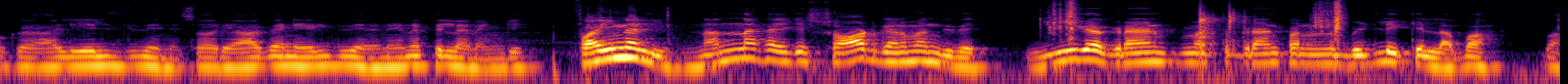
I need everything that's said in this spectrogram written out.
ಓಕೆ ಅಲ್ಲಿ ಎಳ್ದಿದ್ದೇನೆ. ಸಾರಿ ಆಗನೇ ಎಳ್ದಿದ್ದೇನೆ. ನೆನಪಿಲ್ಲ ನನಗೆ ಫೈನಲಿ ನನ್ನ ಕೈಗೆ ಶಾರ್ಟ್ ಗನ್ ಬಂದಿದೆ. ಈಗ ಗ್ರ್ಯಾಂಡ್ ಮತ್ತು ಗ್ರ್ಯಾಂಡ್ ಪನನ್ನು ಬಿಡಲಿಕ್ಕಿಲ್ಲ. ಬಾ ಬಾ.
